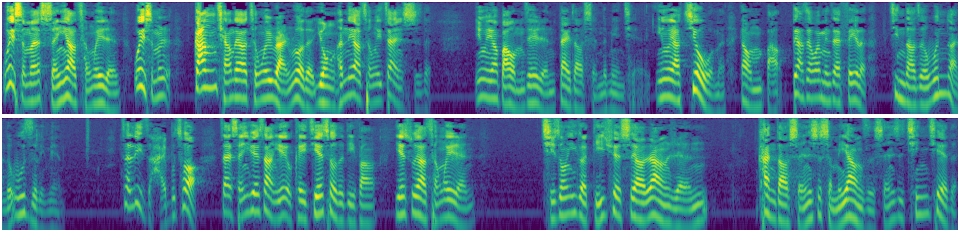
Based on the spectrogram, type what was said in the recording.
为什么神要成为人？为什么刚强的要成为软弱的？永恒的要成为暂时的？因为要把我们这些人带到神的面前，因为要救我们，让我们把不要在外面再飞了，进到这个温暖的屋子里面。这例子还不错，在神学上也有可以接受的地方。耶稣要成为人，其中一个的确是要让人看到神是什么样子，神是亲切的，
